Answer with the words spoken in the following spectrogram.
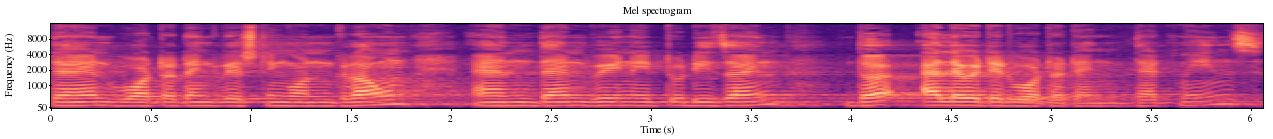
then water tank resting on ground and then we need to design the elevated water tank. That means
